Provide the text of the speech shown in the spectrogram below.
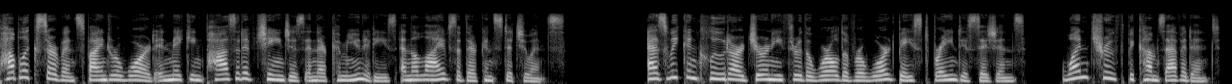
Public servants find reward in making positive changes in their communities and the lives of their constituents. As we conclude our journey through the world of reward based brain decisions, one truth becomes evident.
